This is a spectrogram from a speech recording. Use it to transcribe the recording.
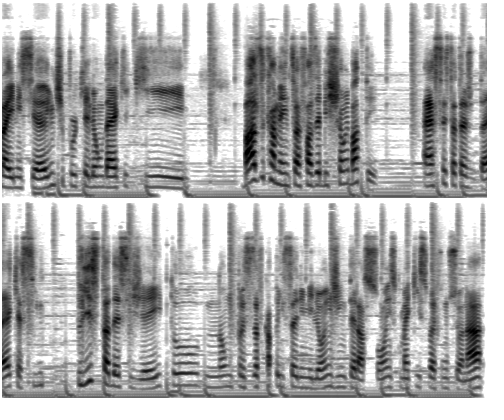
para iniciante, porque ele é um deck que basicamente vai fazer bichão e bater. Essa é estratégia do deck é simplista desse jeito, não precisa ficar pensando em milhões de interações, como é que isso vai funcionar,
